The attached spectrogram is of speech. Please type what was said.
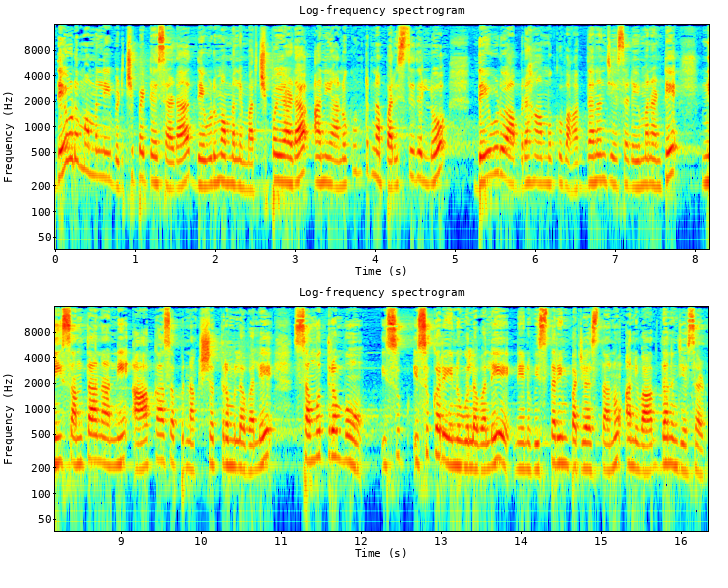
దేవుడు మమ్మల్ని విడిచిపెట్టేశాడా? దేవుడు మమ్మల్ని మర్చిపోయాడా? అని అనుకుంటున్న పరిస్థితుల్లో దేవుడు అబ్రహాముకు వాగ్దానం చేశాడు. ఏమనంటే నీ సంతానాన్ని ఆకాశపు నక్షత్రముల వలె సముద్రము ఇసు ఇసుక రేణువుల వలె నేను విస్తరింపజేస్తాను అని వాగ్దానం చేశాడు.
